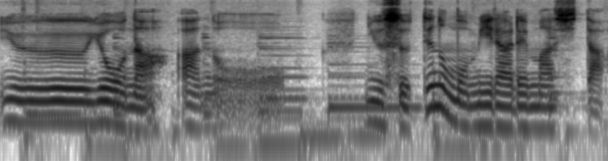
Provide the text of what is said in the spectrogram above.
いうようなあのニュースっていうのも見られました。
